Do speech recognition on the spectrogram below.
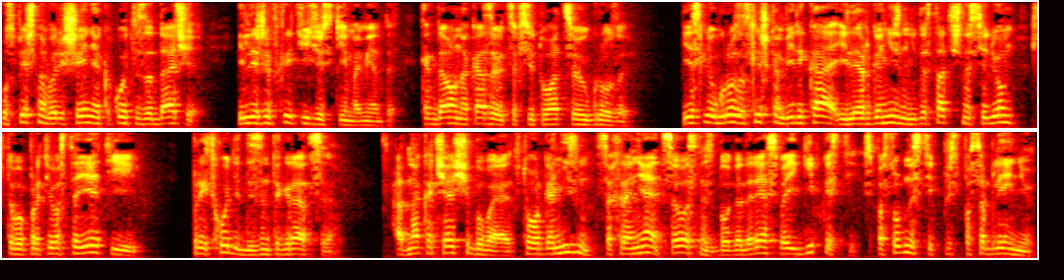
успешного решения какой-то задачи или же в критические моменты, когда он оказывается в ситуации угрозы. Если угроза слишком велика или организм недостаточно силен, чтобы противостоять ей, происходит дезинтеграция. Однако чаще бывает, что организм сохраняет целостность благодаря своей гибкости и способности к приспособлению.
